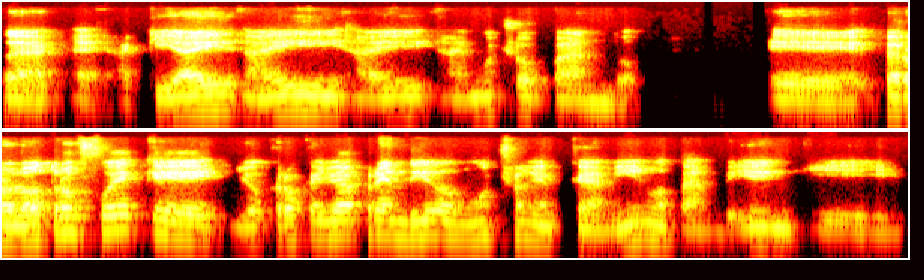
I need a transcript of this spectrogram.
eh, aquí hay, hay, hay, hay muchos bandos. Eh, pero lo otro fue que yo creo que yo he aprendido mucho en el camino también y,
